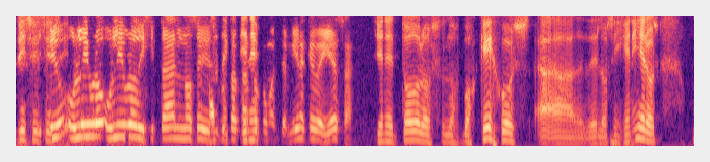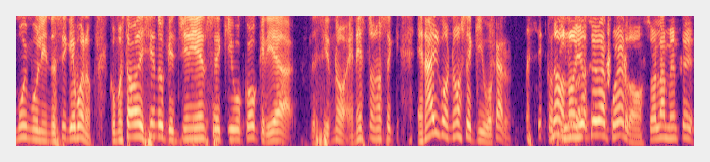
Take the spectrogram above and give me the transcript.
Sí, sí, sí, y Un, libro, un libro digital no se disfruta tanto como este. Mira qué belleza. Tiene todos los, los bosquejos uh, de los ingenieros, muy, muy lindo. Así que bueno, como estaba diciendo que GM se equivocó, quería decir, no, en esto no se, en algo no se equivocaron. no, no, yo estoy de acuerdo. Solamente,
